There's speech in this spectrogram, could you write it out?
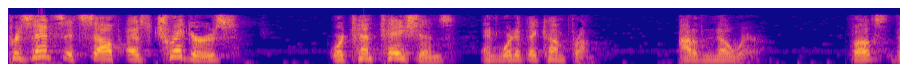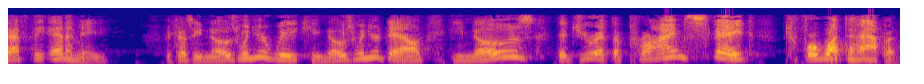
presents itself as triggers or temptations and where did they come from? Out of nowhere. Folks, that's the enemy because he knows when you're weak, he knows when you're down, he knows that you're at the prime state for what to happen.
